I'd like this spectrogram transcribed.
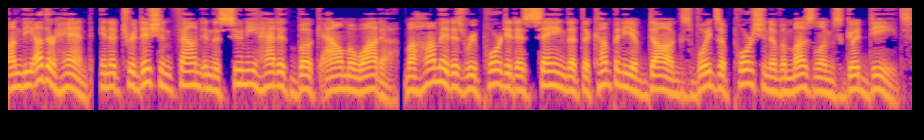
On the other hand, in a tradition found in the Sunni hadith book al-Muwatta, Muhammad is reported as saying that the company of dogs voids a portion of a Muslim's good deeds.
